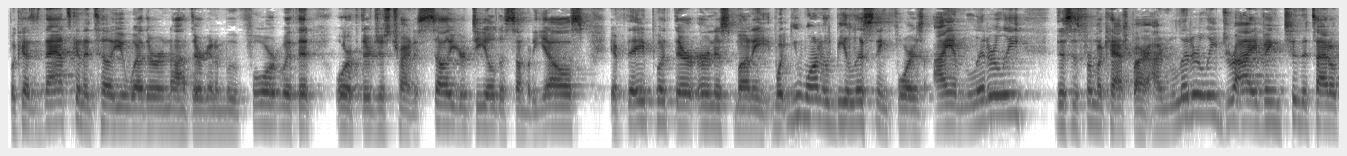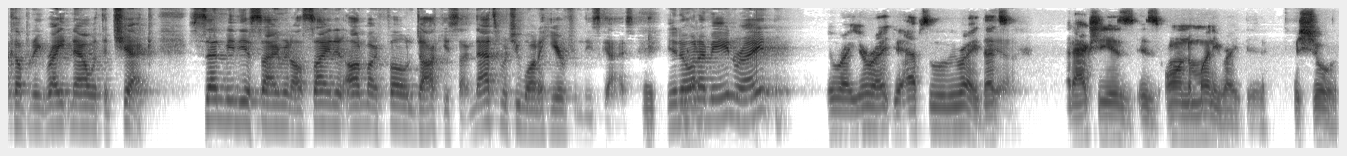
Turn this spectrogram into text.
because that's going to tell you whether or not they're going to move forward with it or if they're just trying to sell your deal to somebody else. If they put their earnest money, what you want to be listening for is I am literally, this is from a cash buyer, I'm literally driving to the title company right now with a check. Send me the assignment. I'll sign it on my phone, DocuSign. That's what you want to hear from these guys. You know yeah. what I mean, right? You're right. You're right. You're absolutely right. That's yeah. that actually is is on the money right there for sure.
